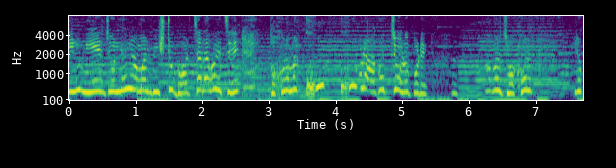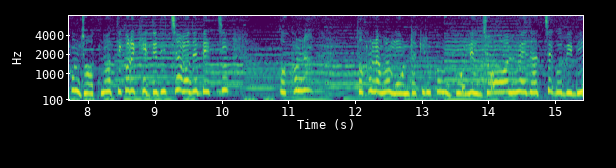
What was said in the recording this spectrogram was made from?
এই মেয়ের জন্যই আমার বিষ্টু ঘর ছাড়া হয়েছে, তখন আমার খুব খুব রাগ হচ্ছে ওর ওপরে। আবার যখন এরকম যত্ন আত্তি করে খেতে দিচ্ছে আমাদের দেখছি, তখন না, তখন আমার মনটা কীরকম গলে জল হয়ে যাচ্ছে গো দিদি।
